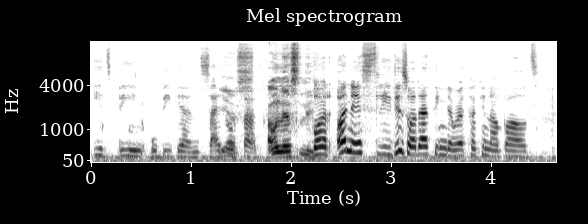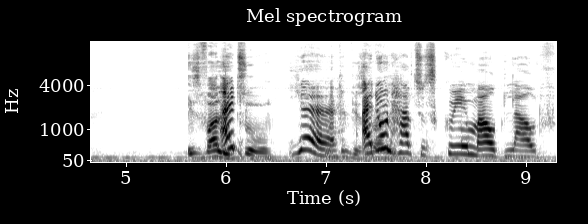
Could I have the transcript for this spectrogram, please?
it being obedience. I Yes. love that. Honestly, But honestly, this other thing that we're talking about, it's valid I- too. yeah, it's I don't have to scream out loud f-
